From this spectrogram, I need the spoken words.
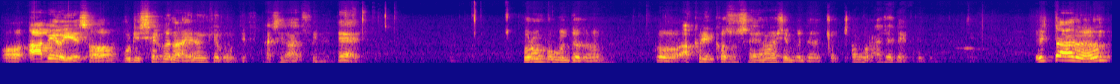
어, 압에 의해서 물이 새거나 이런 경우들이 발생할 수 있는데 그런 부분들은 그 아크릴 커스 사용하시는 분들은 좀 참고를 하셔야 될 같아요. 일단은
